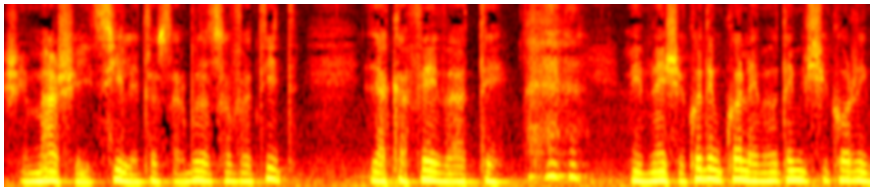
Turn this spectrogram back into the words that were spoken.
שמה שהציל את התרבות הצרפתית זה הקפה והתה. מפני שקודם כל הם היו שיכורים.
